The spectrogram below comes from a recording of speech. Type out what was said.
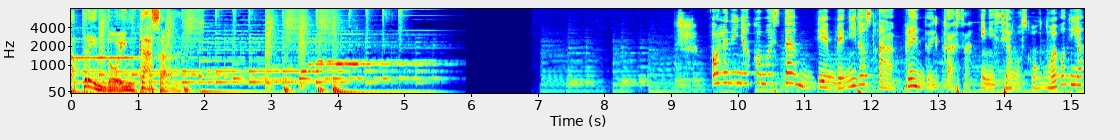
Aprendo en casa. Hola niños, ¿cómo están? Bienvenidos a Aprendo en casa. Iniciamos un nuevo día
